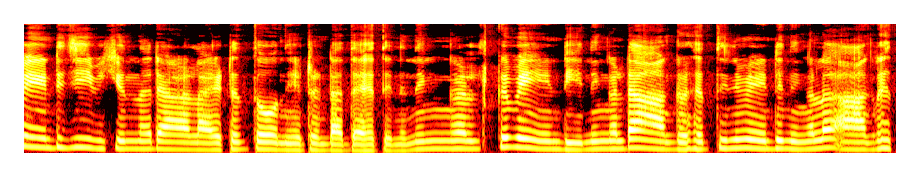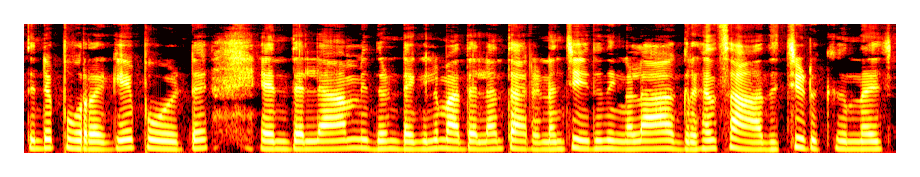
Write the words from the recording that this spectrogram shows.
വേണ്ടി ജീവിക്കുന്ന ഒരാളായിട്ട് തോന്നിയിട്ടുണ്ട് അദ്ദേഹത്തിന്. നിങ്ങൾക്ക് വേണ്ടി നിങ്ങളുടെ ആഗ്രഹത്തിന് വേണ്ടി നിങ്ങൾ ആഗ്രഹത്തിന്റെ പുറകെ പോയിട്ട് എന്തെല്ലാം ഇതുണ്ടെങ്കിലും അതെല്ലാം തരണം ചെയ്ത് നിങ്ങൾ ആഗ്രഹം സാധിച്ചെടുക്കുന്ന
